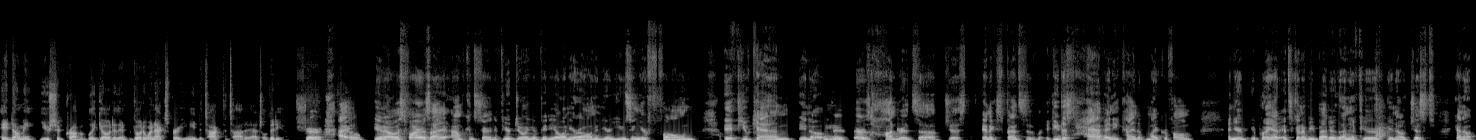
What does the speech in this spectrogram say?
hey dummy you should probably go to the, go to an expert you need to talk to todd at agile video sure so, i you know as far as i i'm concerned if you're doing a video on your own and you're using your phone if you can you know mm-hmm. there, there's hundreds of just inexpensive if you just have any kind of microphone and you're you're putting out it's going to be better than if you're you know just kind of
